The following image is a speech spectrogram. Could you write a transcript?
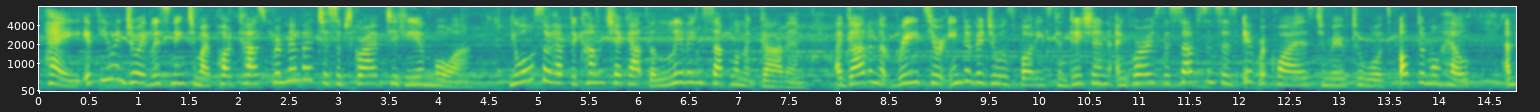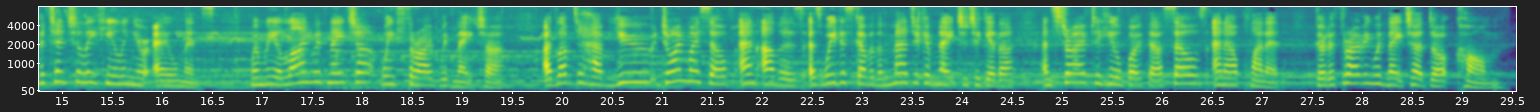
Hey, if you enjoyed listening to my podcast, remember to subscribe to hear more. You also have to come check out the Living Supplement Garden, a garden that reads your individual's body's condition and grows the substances it requires to move towards optimal health and potentially healing your ailments. When we align with nature, we thrive with nature. I'd love to have you join myself and others as we discover the magic of nature together and strive to heal both ourselves and our planet. Go to thrivingwithnature.com.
